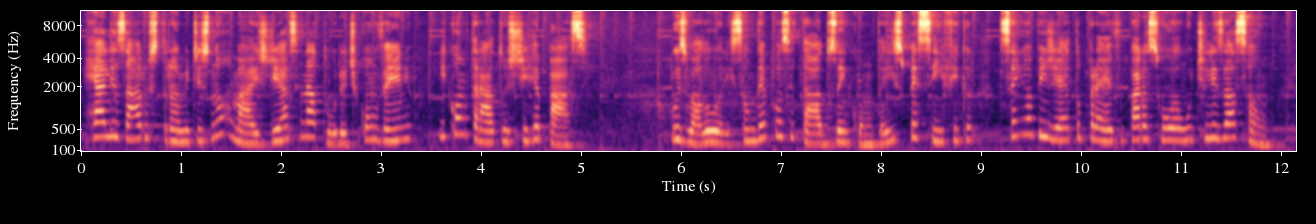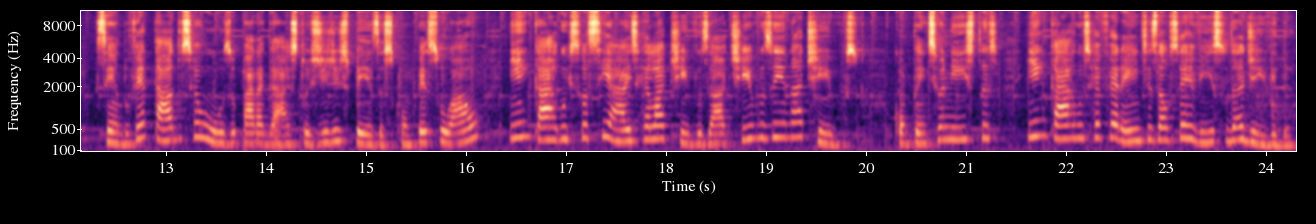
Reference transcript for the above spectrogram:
realizar os trâmites normais de assinatura de convênio e contratos de repasse. Os valores são depositados em conta específica sem objeto prévio para sua utilização, sendo vetado seu uso para gastos de despesas com pessoal e encargos sociais relativos a ativos e inativos, com pensionistas e encargos referentes ao serviço da dívida.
